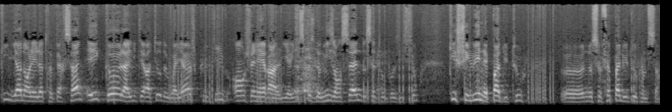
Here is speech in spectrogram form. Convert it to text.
qu'il y a dans les lettres persanes et que la littérature de voyage cultive en général. Il y a une espèce de mise en scène de cette opposition qui, chez lui, n'est pas du tout, euh, ne se fait pas du tout comme ça.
